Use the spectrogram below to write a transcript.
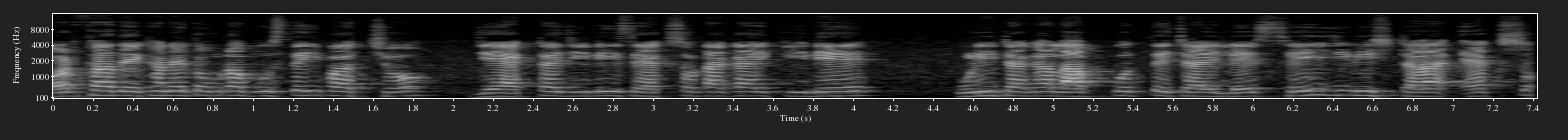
অর্থাৎ এখানে তোমরা বুঝতেই পারছ যে একটা জিনিস একশো টাকায় কিনে কুড়ি টাকা লাভ করতে চাইলে সেই জিনিসটা একশো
